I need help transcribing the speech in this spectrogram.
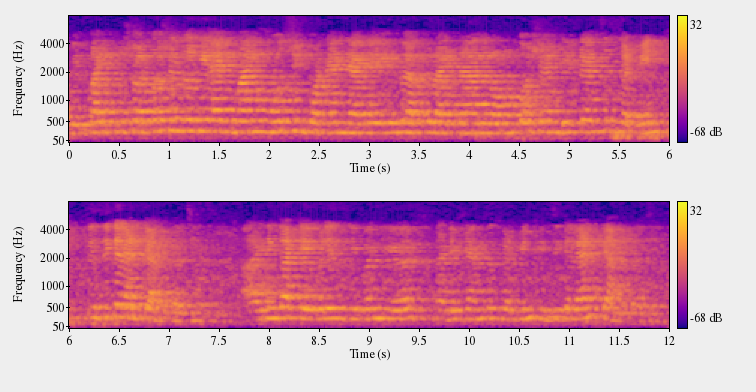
Okay, five short questions only and one most important that you have to write the long question differences between physical and chemical change. I think a table is given here, the differences between physical and chemical change.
